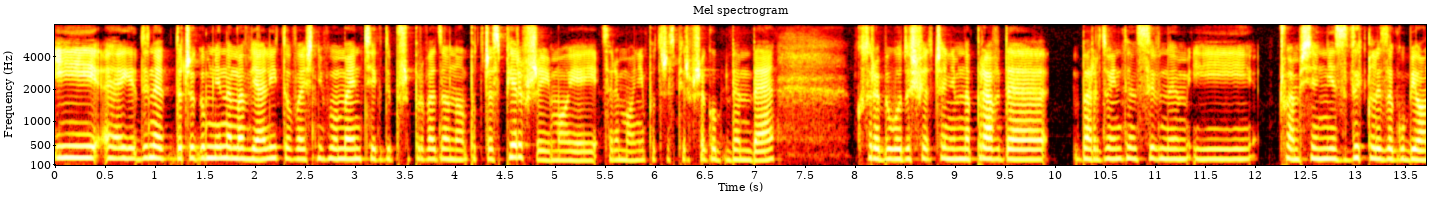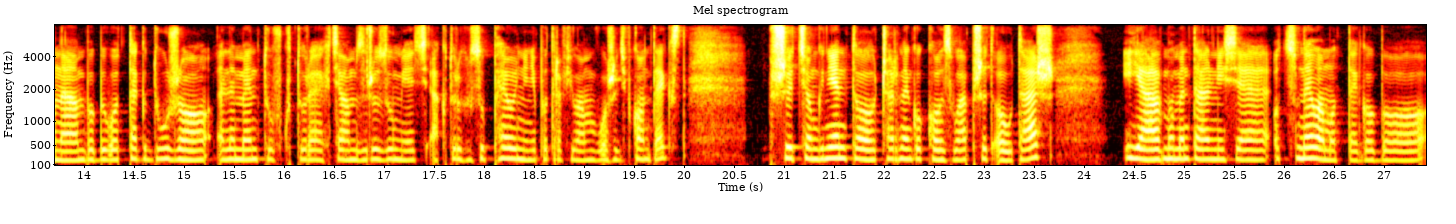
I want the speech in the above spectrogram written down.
I e, jedyne, do czego mnie namawiali, to właśnie w momencie, gdy przyprowadzono podczas pierwszej mojej ceremonii, podczas pierwszego bębe, które było doświadczeniem naprawdę bardzo intensywnym i czułam się niezwykle zagubiona, bo było tak dużo elementów, które chciałam zrozumieć, a których zupełnie nie potrafiłam włożyć w kontekst. Przyciągnięto czarnego kozła przed ołtarz. I ja momentalnie się odsunęłam od tego, bo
